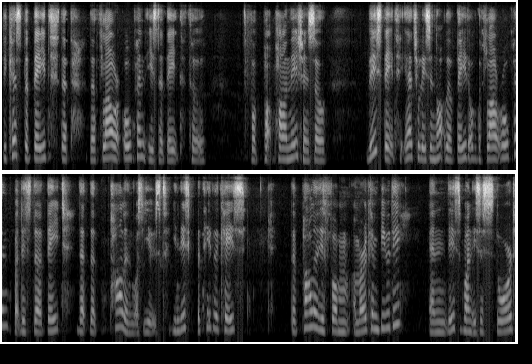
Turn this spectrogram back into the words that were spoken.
because the date that the flower open is the date to for pollination, so this date actually is not the date of the flower open, but it's the date that the pollen was used. In this particular case, the pollen is from American Beauty, and this one is stored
